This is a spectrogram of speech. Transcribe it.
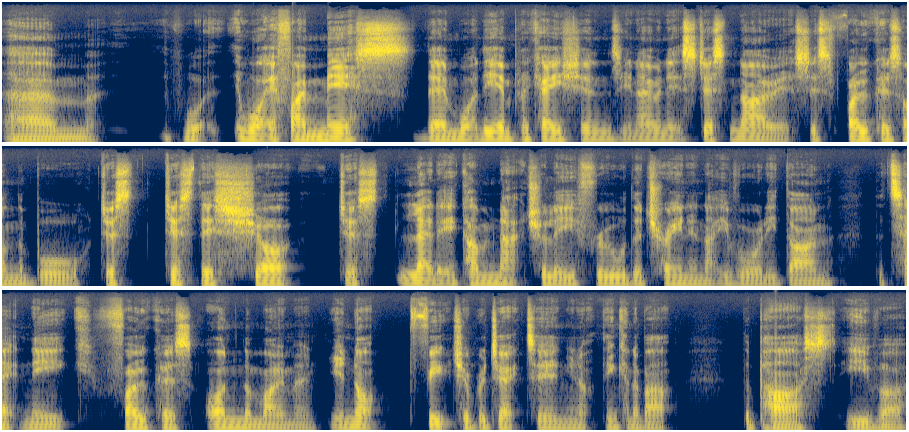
Um, what, what if I miss? Then what are the implications? You know, and it's just no, it's just focus on the ball. Just just this shot, just let it come naturally through all the training that you've already done, the technique, focus on the moment. You're not future projecting, you're not thinking about the past either.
